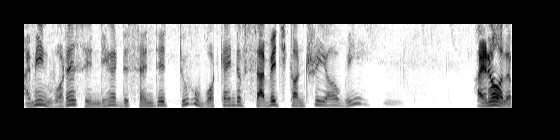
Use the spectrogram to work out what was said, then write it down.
i mean what has india descended to what kind of savage country are we mm. I know the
